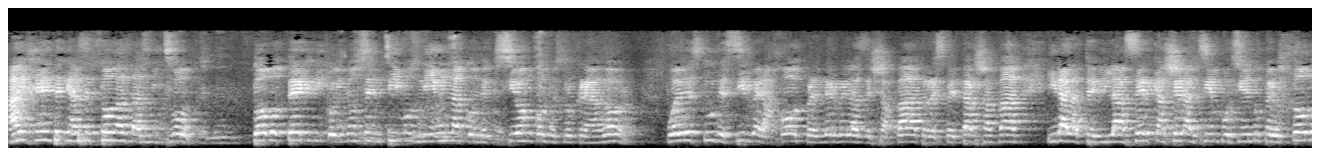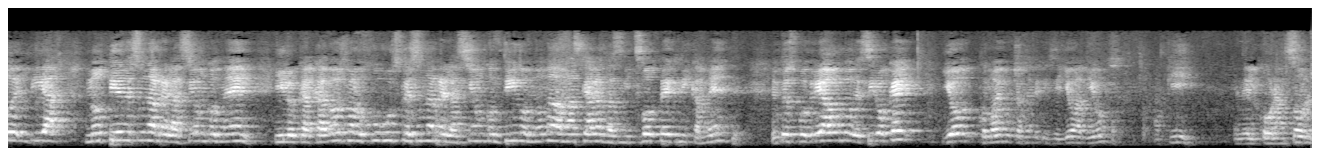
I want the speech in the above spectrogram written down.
Hay gente que hace todas las mitzvot, todo técnico y no sentimos ni una conexión con nuestro Creador. Puedes tú decir verajot, prender velas de Shabbat, respetar Shabbat, ir a la Tevilá, ser kasher al 100%, pero todo el día no tienes una relación con Él. Y lo que Akadosh Baruj busca es una relación contigo, no nada más que hagas las mitzvot técnicamente. Entonces podría uno decir, ok, yo, como hay mucha gente que dice, yo a Dios, aquí, en el corazón,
